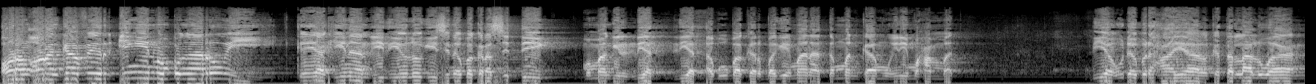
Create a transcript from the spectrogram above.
orang-orang kafir ingin mempengaruhi keyakinan ideologi Sayyidina Abu Bakar As-Siddiq memanggil lihat lihat Abu Bakar bagaimana teman kamu ini Muhammad dia udah berhayal keterlaluan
